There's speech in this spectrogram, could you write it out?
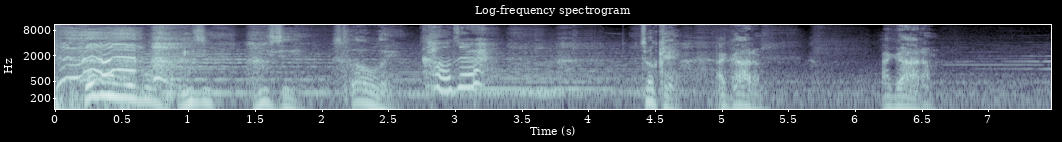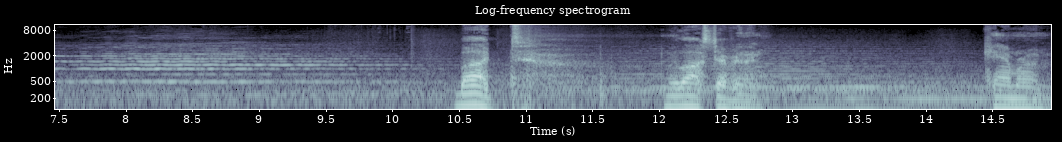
Whoa, whoa, whoa. Easy, easy, slowly. Calder? It's okay. I got him. I got him. But we lost everything. Camera and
